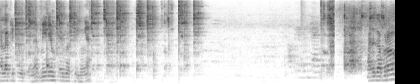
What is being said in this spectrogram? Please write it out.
நல்லா கிட்டி விட்டுருங்க. மீடியம் ஃப்ளேமில் வச்சுக்கோங்க. அதுக்கப்புறம்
